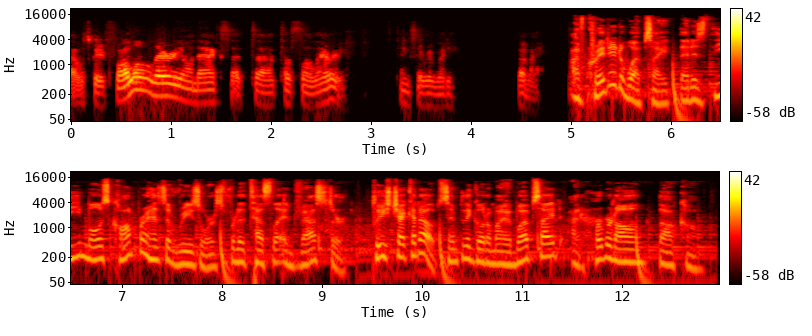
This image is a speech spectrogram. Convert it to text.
That was great. Follow Larry on X at uh, Tesla Larry. Thanks, everybody. Bye bye. I've created a website that is the most comprehensive resource for the Tesla investor. Please check it out. Simply go to my website at herbertong.com.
